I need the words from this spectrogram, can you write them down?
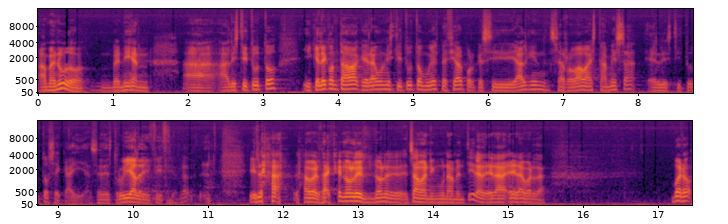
a menudo venían al instituto y que le contaba que era un instituto muy especial porque si alguien se robaba esta mesa, el instituto se caía, se destruía el edificio. Y la, verdad es que no le, echaba ninguna mentira, era, era verdad. Bueno,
